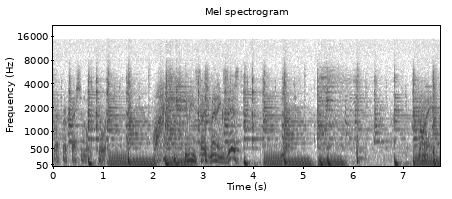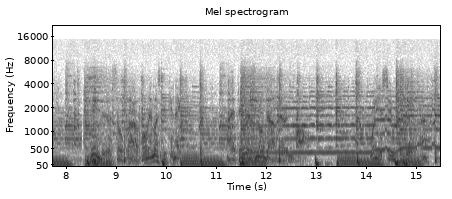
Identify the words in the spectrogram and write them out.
they're professional killers. What? You mean such men exist? Yes. Tony, ninjas are so powerful, they must be connected. I think there's no doubt they're involved. What do you say we do, huh?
